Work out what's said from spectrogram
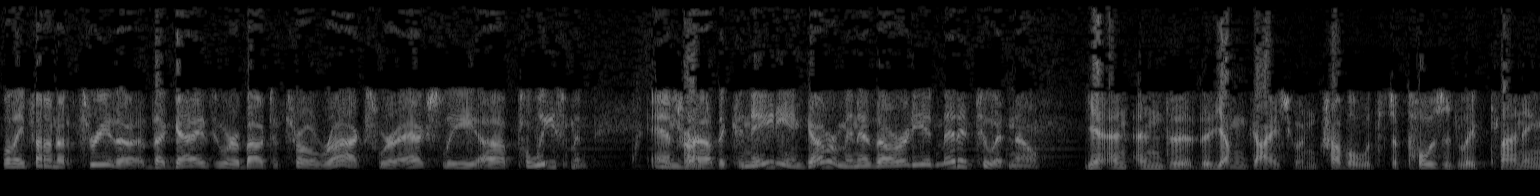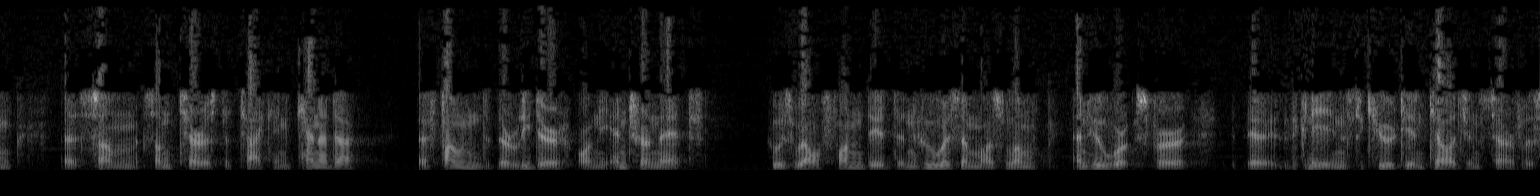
Well, they found out three of the the guys who were about to throw rocks were actually uh, policemen, and right. uh, the Canadian government has already admitted to it now. Yeah, and, and the, the young guys who are in trouble with supposedly planning uh, some, some terrorist attack in Canada uh, found their leader on the internet who is well funded and who is a Muslim and who works for uh, the Canadian Security Intelligence Service.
